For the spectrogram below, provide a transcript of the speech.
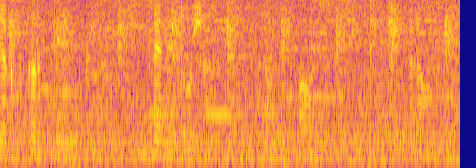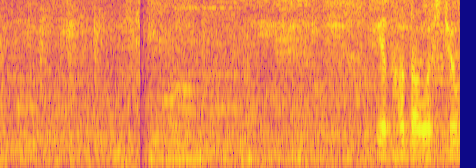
Як з картинки. Це не дуже. Ось ці такі прям. Я згадала, що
